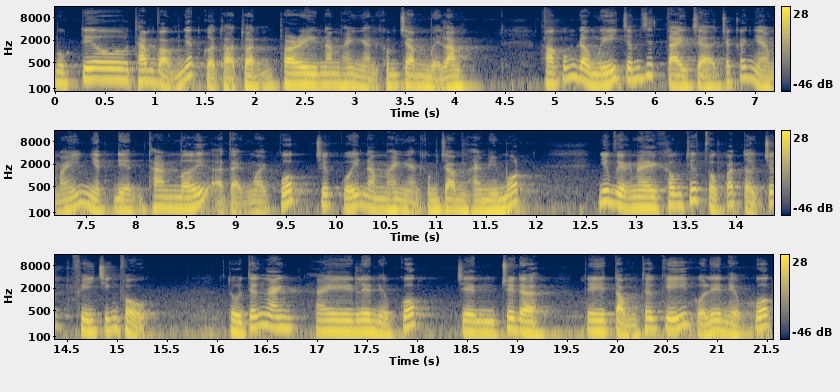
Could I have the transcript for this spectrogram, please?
mục tiêu tham vọng nhất của thỏa thuận Paris năm 2015. Họ cũng đồng ý chấm dứt tài trợ cho các nhà máy nhiệt điện than mới ở tại ngoại quốc trước cuối năm 2021. Nhưng việc này không thuyết phục các tổ chức phi chính phủ. Thủ tướng Anh hay Liên Hiệp Quốc trên Twitter thì Tổng thư ký của Liên Hiệp Quốc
